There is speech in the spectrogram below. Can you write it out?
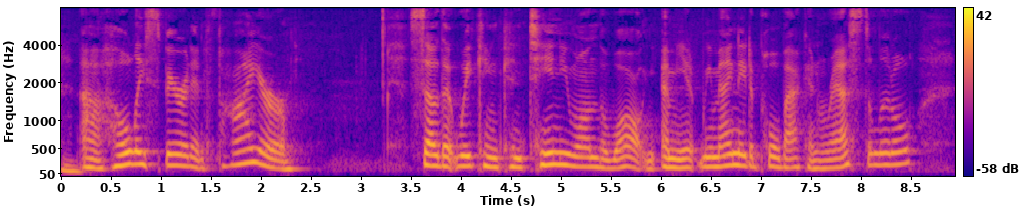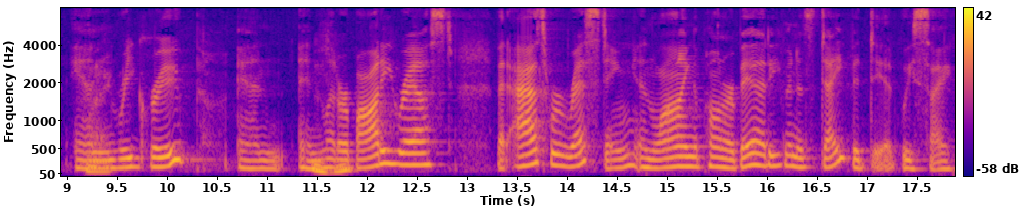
mm. uh, Holy Spirit and fire so that we can continue on the walk. I mean, we may need to pull back and rest a little and right. regroup and and mm-hmm. let our body rest. But as we're resting and lying upon our bed, even as David did, we say,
